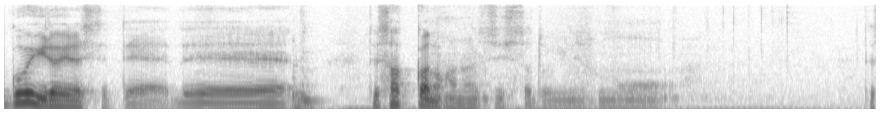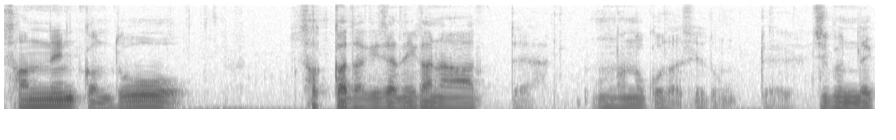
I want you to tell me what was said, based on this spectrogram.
ごいイライラしてて。ででサッカーの話した時にそので3年間どうサッカーだけじゃねえかなって女の子だしと思って自分で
